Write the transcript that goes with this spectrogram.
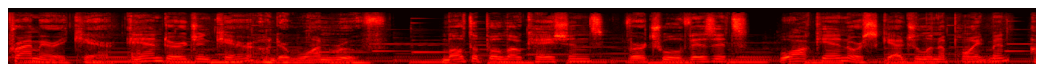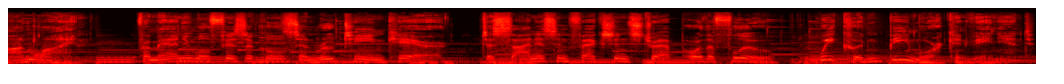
primary care and urgent care under one roof. Multiple locations, virtual visits, walk in or schedule an appointment online. From annual physicals and routine care to sinus infection, strep, or the flu, we couldn't be more convenient.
